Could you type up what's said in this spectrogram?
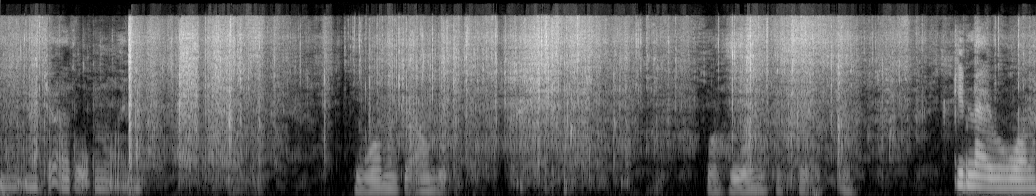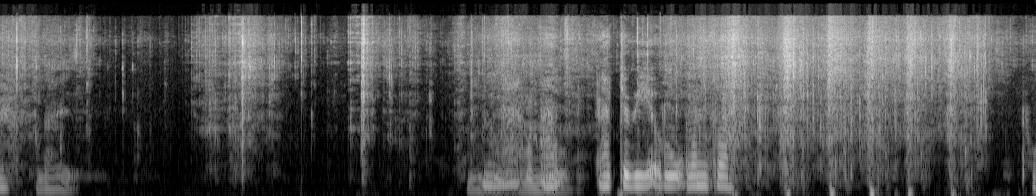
นี่อาจจะ เอาลูกหน่อยนะหัวมันจะเอาเลยว่าหัวมันจะแสบเลยกินได้บัวมันได้ลูกมันอะอยู่อาจจะวีเอาลูกมันก่อนโถ่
